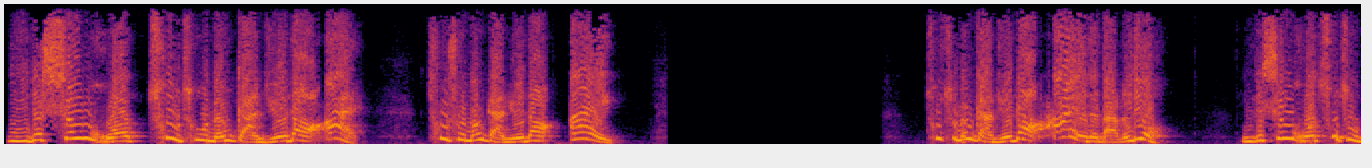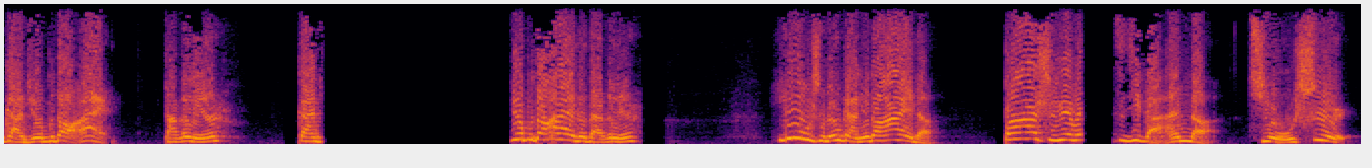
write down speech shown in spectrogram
你的生活处处能感觉到爱，处处能感觉到爱，处处能感觉到爱的，打个六。你的生活处处感觉不到爱，打个零。约不到爱的，打个零。六是能感觉到爱的，八是认为自己感恩的，九是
